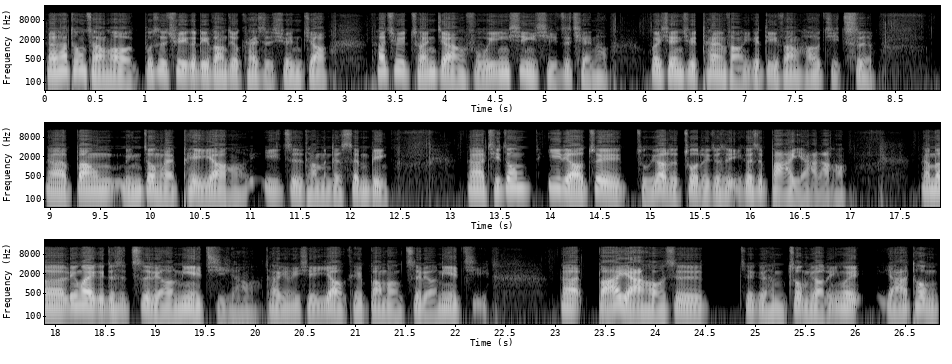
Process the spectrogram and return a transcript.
那他通常哈不是去一个地方就开始宣教，他去传讲福音信息之前哦，会先去探访一个地方好几次，那帮民众来配药哈，医治他们的生病。那其中医疗最主要的做的就是一个是拔牙了哈，那么另外一个就是治疗疟疾哈，他有一些药可以帮忙治疗疟疾。那拔牙哈是。这个很重要的，因为牙痛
